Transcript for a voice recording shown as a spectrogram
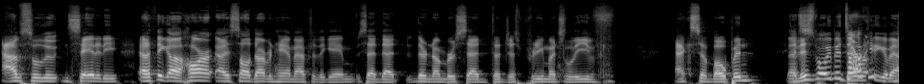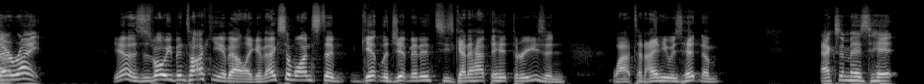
absolute insanity. And I think uh, Har, I saw Darvin Ham after the game said that their numbers said to just pretty much leave Exum open. And this is what we've been talking about. They're right. Yeah, this is what we've been talking about. Like, if Exum wants to get legit minutes, he's gonna have to hit threes. And wow, tonight he was hitting them. Exum has hit.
